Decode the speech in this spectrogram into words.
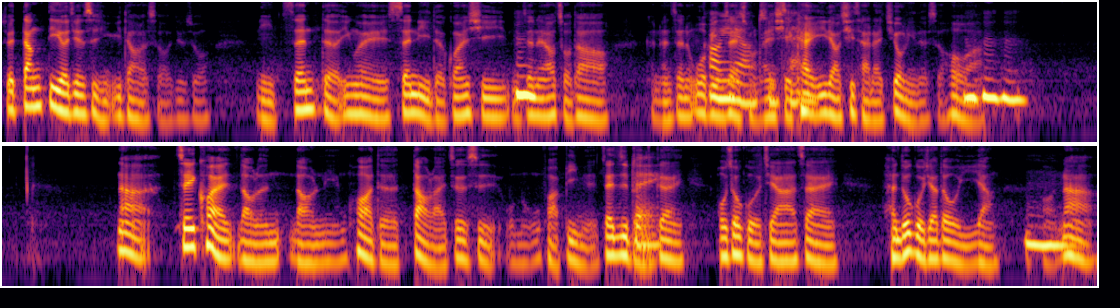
所以当第二件事情遇到的时候，就是说，你真的因为生理的关系，你真的要走到可能真的卧病在床那些开医疗器材来救你的时候啊，那。这一块老人老年化的到来，这个是我们无法避免。在日本，在欧洲国家，在很多国家都一样。嗯、哦，那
